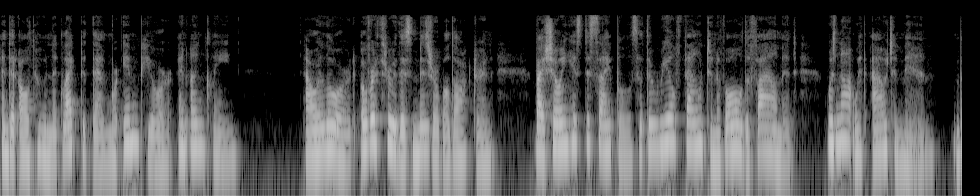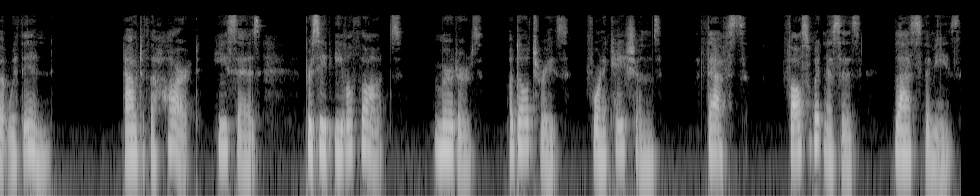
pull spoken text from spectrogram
and that all who neglected them were impure and unclean. Our Lord overthrew this miserable doctrine, by showing His disciples that the real fountain of all defilement was not without a man, but within. Out of the heart, He says, proceed evil thoughts, murders, adulteries, fornications, thefts, false witnesses, blasphemies.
